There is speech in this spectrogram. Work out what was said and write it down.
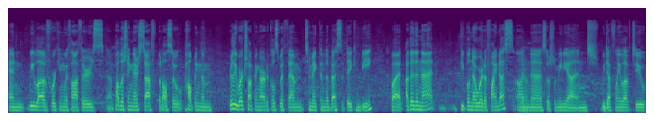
And we love working with authors, uh, publishing their stuff, but also helping them, really workshopping articles with them to make them the best that they can be. But other than that, people know where to find us on uh, social media. And we definitely love to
